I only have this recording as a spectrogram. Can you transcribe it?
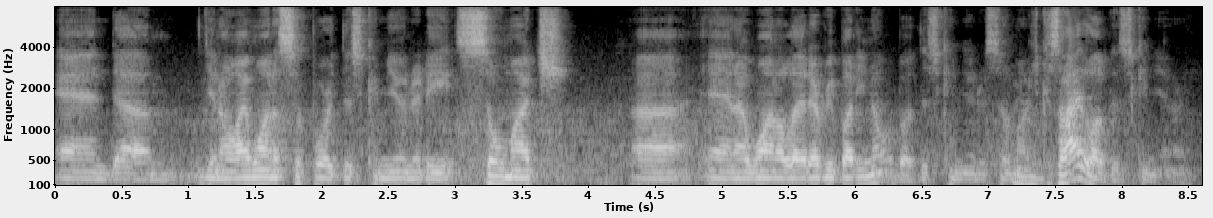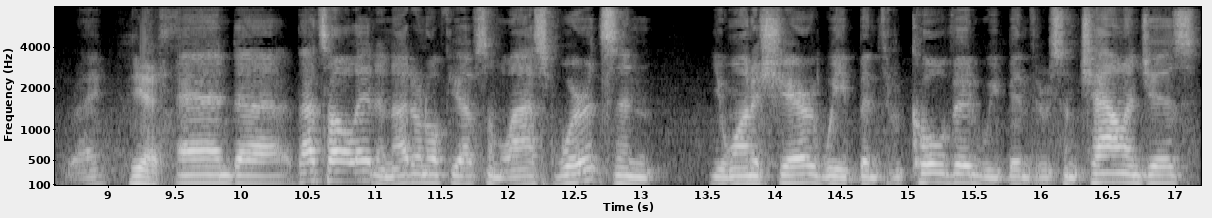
and um, you know I want to support this community so much, uh, and I want to let everybody know about this community so much because mm. I love this community, right? Yes. And uh, that's all it. And I don't know if you have some last words and you want to share. We've been through COVID. We've been through some challenges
